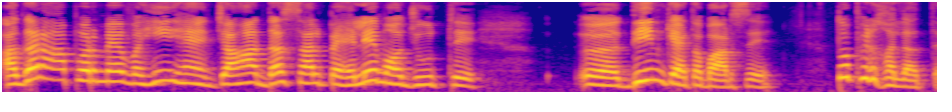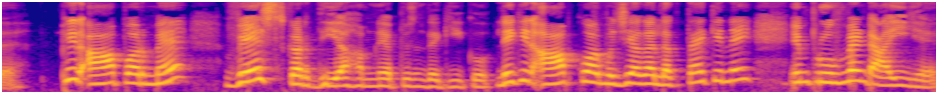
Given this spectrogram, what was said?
اگر آپ اور میں وہیں ہیں جہاں دس سال پہلے موجود تھے دین کے اعتبار سے، تو پھر غلط ہے۔ پھر آپ اور میں ویسٹ کر دیا ہم نے اپنی زندگی کو۔ لیکن آپ کو اور مجھے اگر لگتا ہے کہ نہیں امپروومنٹ آئی ہے۔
